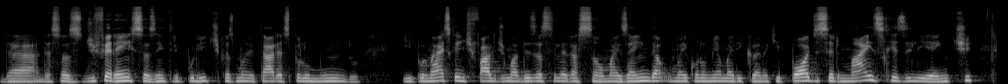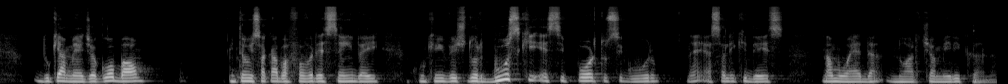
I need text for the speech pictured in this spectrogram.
da, dessas diferenças entre políticas monetárias pelo mundo, e por mais que a gente fale de uma desaceleração, mas ainda uma economia americana que pode ser mais resiliente do que a média global, então isso acaba favorecendo aí com que o investidor busque esse porto seguro, né, essa liquidez na moeda norte-americana.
